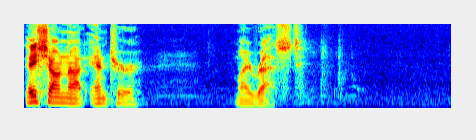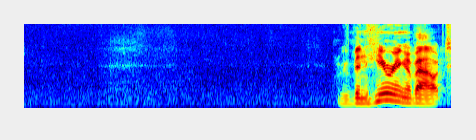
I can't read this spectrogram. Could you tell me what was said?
they shall not enter my rest. We've been hearing about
